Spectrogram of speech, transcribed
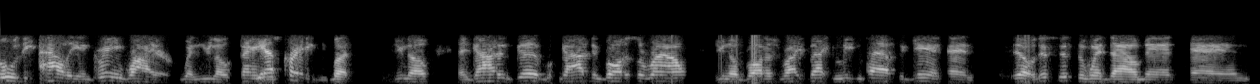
Uzi Alley and Greenbrier, when you know things Yep. was crazy. But you know, and God is good. God then brought us around. You know, brought us right back to meeting paths again. And yo, this sister went down, man, and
